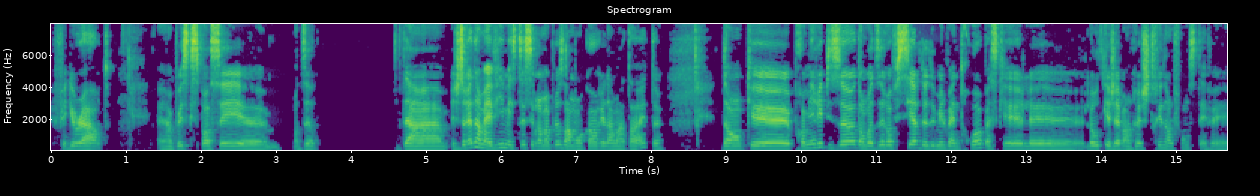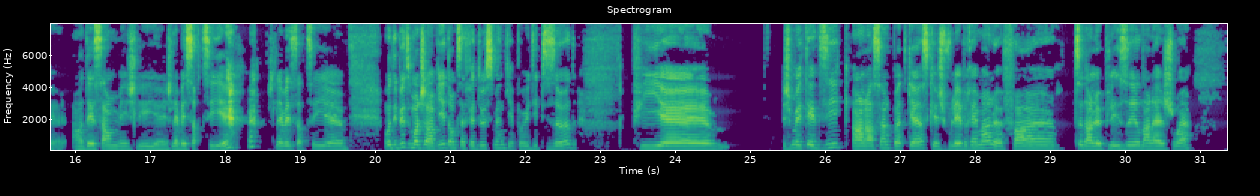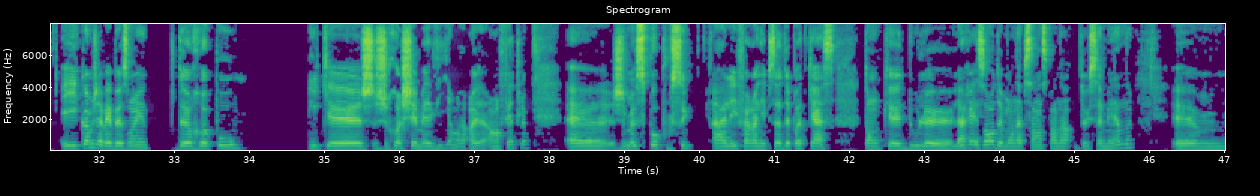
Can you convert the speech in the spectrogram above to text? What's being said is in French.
figure out un peu ce qui se passait, on va dire, dans, je dirais dans ma vie, mais c'est vraiment plus dans mon corps et dans ma tête. Donc, euh, premier épisode, on va dire officiel de 2023 parce que l'autre que j'avais enregistré, dans le fond, c'était euh, en décembre, mais je, euh, l'avais sorti, je l'avais sorti au début du mois de janvier, donc ça fait deux semaines qu'il n'y a pas eu d'épisode. Puis, je m'étais dit en lançant le podcast que je voulais vraiment le faire, tu sais, dans le plaisir, dans la joie. Et comme j'avais besoin de repos et que je, rushais ma vie, en, fait, là, euh, je me suis pas poussée à aller faire un épisode de podcast. Donc, euh, d'où la raison de mon absence pendant deux semaines. Euh,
